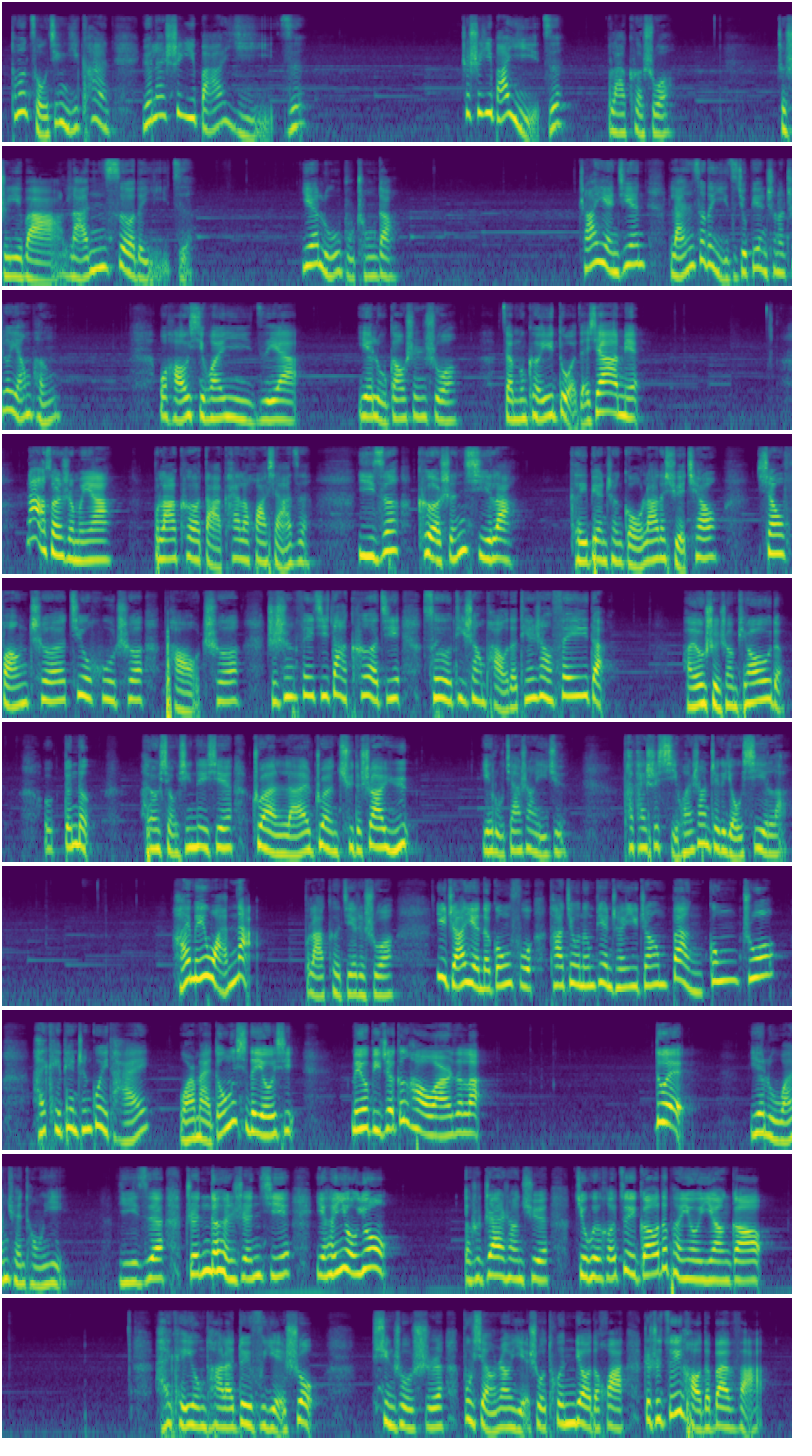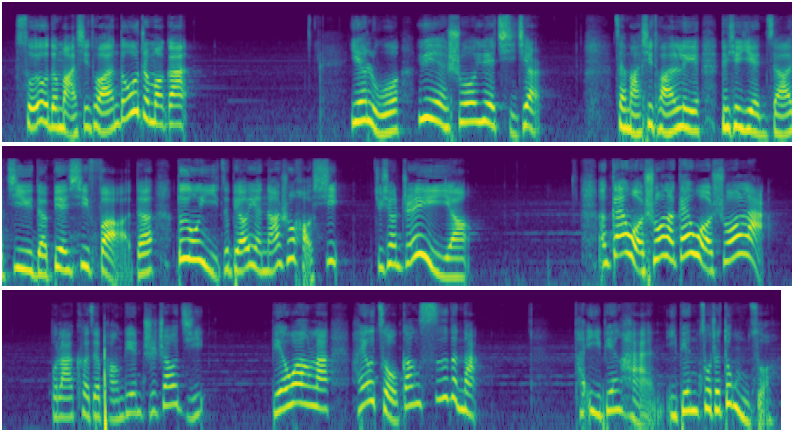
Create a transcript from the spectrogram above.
他们走近一看，原来是一把椅子。这是一把椅子。”布拉克说：“这是一把蓝色的椅子。”耶鲁补充道。眨眼间，蓝色的椅子就变成了遮阳棚。我好喜欢椅子呀！耶鲁高声说：“咱们可以躲在下面。”那算什么呀？布拉克打开了话匣子，椅子可神奇啦，可以变成狗拉的雪橇、消防车、救护车、跑车、直升飞机、大客机，所有地上跑的、天上飞的，还有水上漂的。哦，等等。还要小心那些转来转去的鲨鱼。耶鲁加上一句：“他开始喜欢上这个游戏了。”还没完呢，布拉克接着说：“一眨眼的功夫，他就能变成一张办公桌，还可以变成柜台，玩买东西的游戏。没有比这更好玩的了。”对，耶鲁完全同意。椅子真的很神奇，也很有用。要是站上去，就会和最高的朋友一样高。还可以用它来对付野兽。驯兽师不想让野兽吞掉的话，这是最好的办法。所有的马戏团都这么干。耶鲁越说越起劲儿。在马戏团里，那些演杂技的、变戏法的，都用椅子表演拿手好戏，就像这一样。该我说了，该我说了。布拉克在旁边直着急。别忘了，还有走钢丝的呢。他一边喊一边做着动作。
